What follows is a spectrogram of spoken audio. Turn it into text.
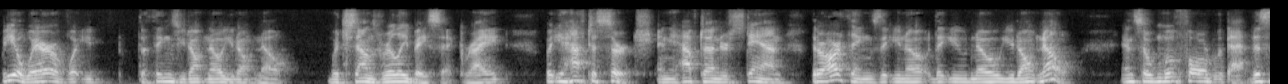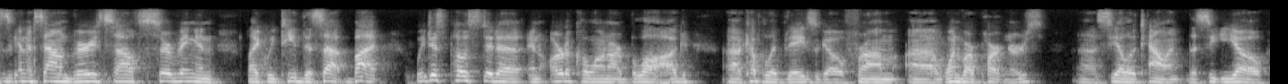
be aware of what you, the things you don't know, you don't know, which sounds really basic, right? But you have to search and you have to understand there are things that you know that you know you don't know. And so move forward with that. This is going to sound very self-serving and like we teed this up, but we just posted a, an article on our blog uh, a couple of days ago from uh, one of our partners, uh, Cielo Talent, the CEO,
